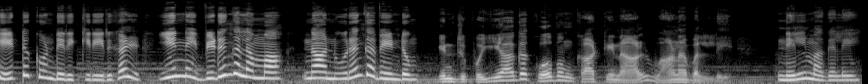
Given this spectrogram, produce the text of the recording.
கேட்டுக்கொண்டிருக்கிறீர்கள் என்னை விடுங்கள் அம்மா நான் உறங்க வேண்டும். என்று பொய்யாக கோபம் காட்டினாள் வானவல்லி. நெல் மகளே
